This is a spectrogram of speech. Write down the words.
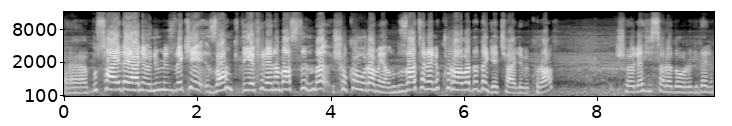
Ee, bu sayede yani önümüzdeki zank diye frene bastığında şoka uğramayalım. Bu zaten hani kuru havada da geçerli bir kural. Şöyle Hisar'a doğru gidelim.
